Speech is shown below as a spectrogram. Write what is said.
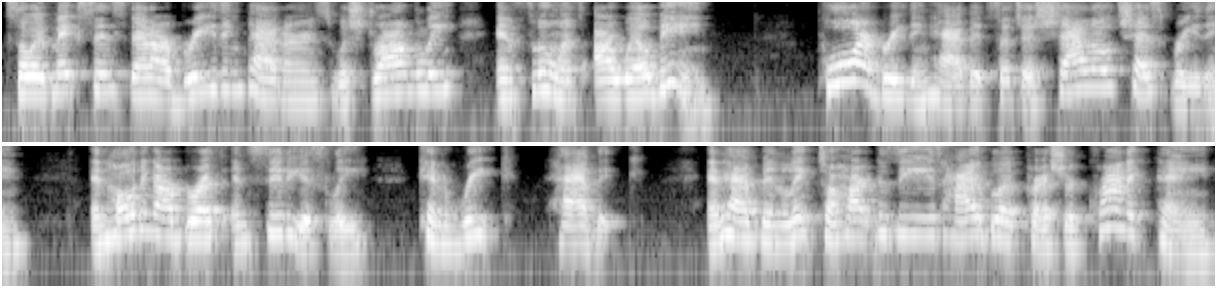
so it makes sense that our breathing patterns will strongly influence our well being. Poor breathing habits, such as shallow chest breathing and holding our breath insidiously, can wreak havoc and have been linked to heart disease, high blood pressure, chronic pain,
